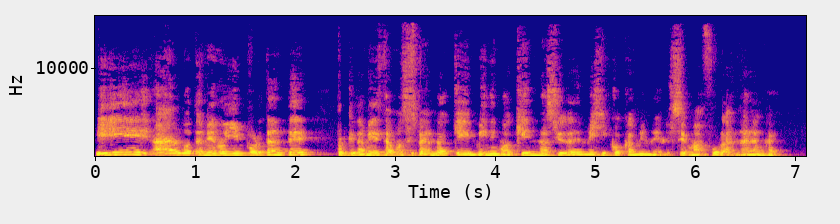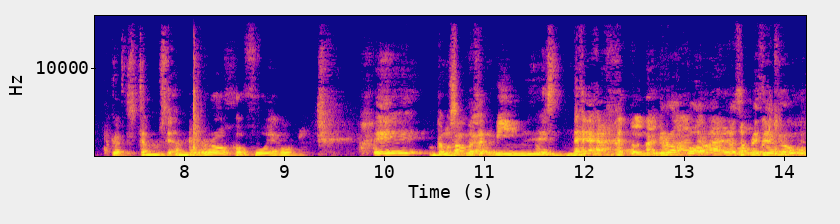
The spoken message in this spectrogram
Y algo también muy importante, porque también estamos esperando a que mínimo aquí en la Ciudad de México cambien el semáforo a naranja, porque estamos en rojo fuego. Eh, en carmín, es- tonalidad rojo, los hombres es rojo.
